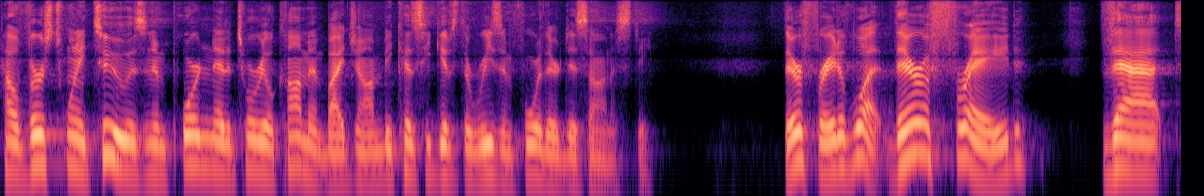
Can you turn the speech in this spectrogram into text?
how verse 22 is an important editorial comment by John because he gives the reason for their dishonesty. They're afraid of what? They're afraid that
